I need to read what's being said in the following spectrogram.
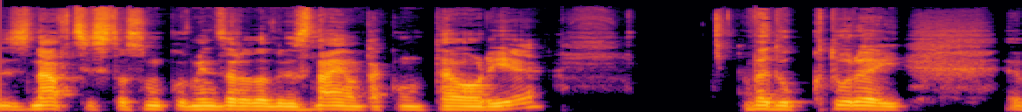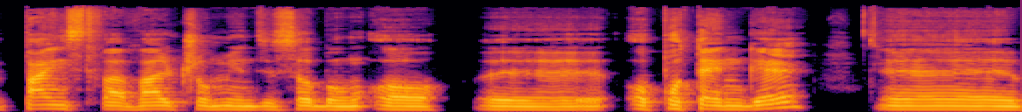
znawcy stosunków międzynarodowych znają taką teorię, według której państwa walczą między sobą o, e, o potęgę. E,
